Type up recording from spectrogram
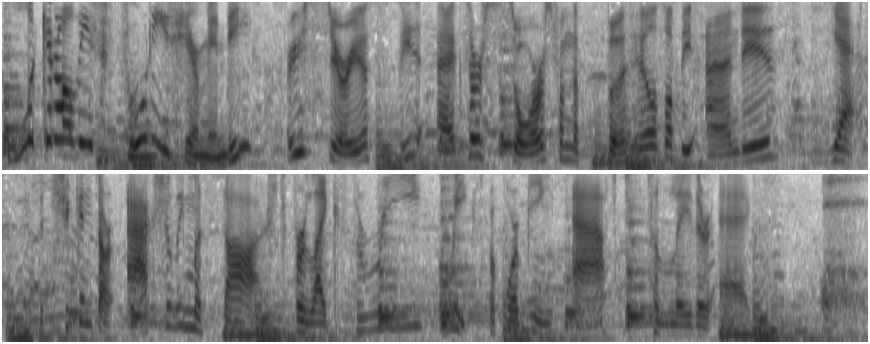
Look at all these foodies here, Mindy. Are you serious? These eggs are sourced from the foothills of the Andes? Yes, the chickens are actually massaged for like three weeks before being asked to lay their eggs. Oh.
